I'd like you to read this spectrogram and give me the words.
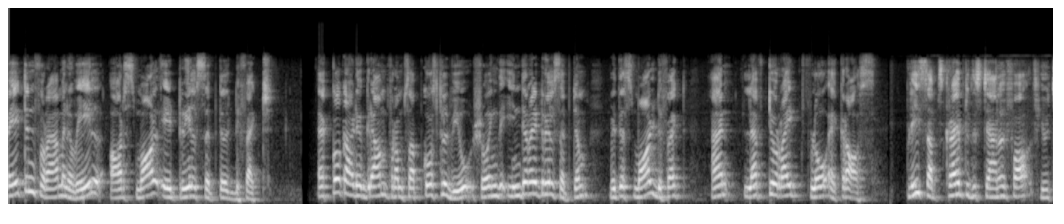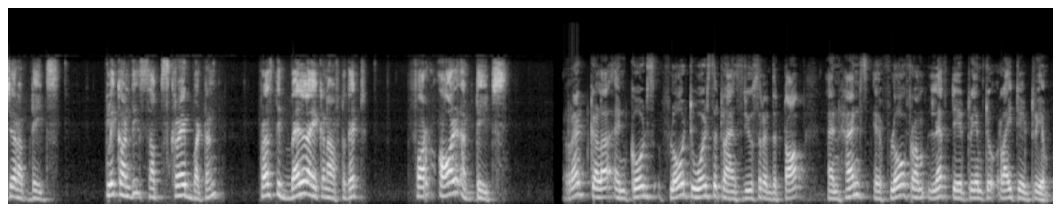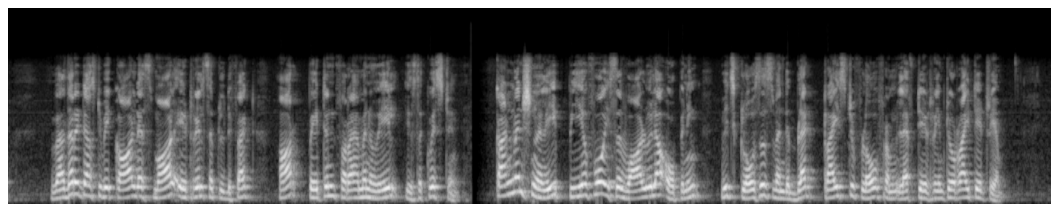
patent foramen ovale or small atrial septal defect. Echocardiogram from subcostal view showing the interatrial septum with a small defect and left to right flow across. Please subscribe to this channel for future updates. Click on the subscribe button. Press the bell icon after that for all updates. Red color encodes flow towards the transducer at the top and hence a flow from left atrium to right atrium. Whether it has to be called a small atrial septal defect or patent foramen ovale is the question. Conventionally, PFO is a valvular opening which closes when the blood tries to flow from left atrium to right atrium.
